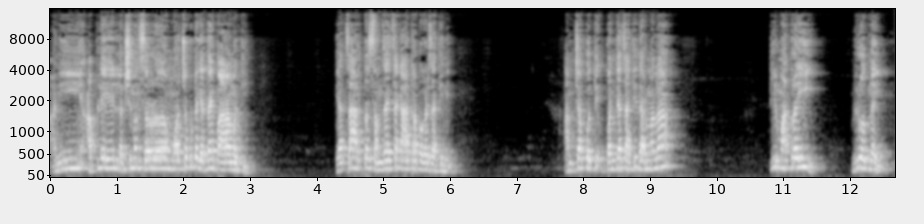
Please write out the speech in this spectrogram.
आणि आपले लक्ष्मण सर मोर्चा कुठं घेत आहे बारामती. याचा अर्थ समजायचा का अठरा पगड जातीने? आमच्या कोणत्या जाती धर्माला ती मात्रही विरोध नाही.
